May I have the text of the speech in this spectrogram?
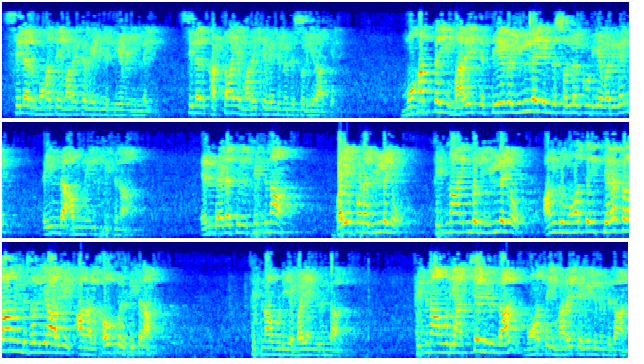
சிலர் முகத்தை மறைக்க வேண்டிய தேவையில்லை. சிலர் கட்டாயம் மறைக்க வேண்டும் என்று சொல்கிறார்கள். முகத்தை மறைக்க தேவையில்லை என்று சொல்லக்கூடியவர்கள் இந்த அம்மில் ஃபித்னா. எந்த இடத்தில் ஃபித்னா? பயப்படவில்லையோ? ஃபித்னா என்பது இல்லையோ அங்கு முகத்தை திறக்கலாம் என்று சொல்கிறார்கள். ஆனால் ஹவுஃபுல் ஃபித்னா ஃபித்னாவுடைய பயம் இருந்தால் ஃபித்னாவுடைய அச்சம் இருந்தால் முகத்தை மறைக்க வேண்டும் என்றுதான்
